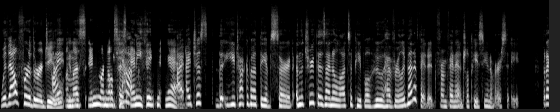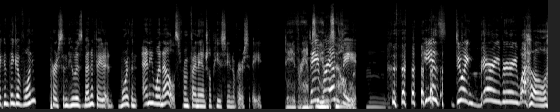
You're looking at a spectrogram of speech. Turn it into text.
without further ado, I- unless anyone else has anything to I, add, I just the, you talk about the absurd, and the truth is, I know lots of people who have really benefited from Financial Peace University, but I can think of one person who has benefited more than anyone else from Financial Peace University. Dave Ramsey. Dave. Ramsey. He is doing very, very well.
